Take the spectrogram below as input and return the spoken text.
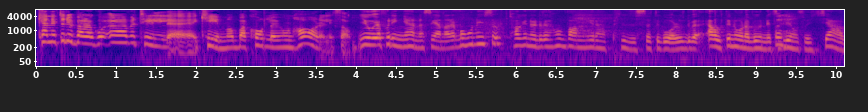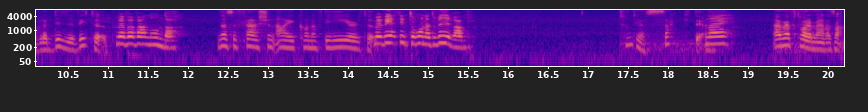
Kan inte du bara gå över till eh, Kim och bara kolla hur hon har det liksom? Jo, jag får ringa henne senare. Men hon är ju så upptagen nu. Du vet, hon vann ju det här priset igår. Och du vet, alltid när hon har vunnit så blir hon så jävla divig typ. Men vad vann hon då? Alltså fashion icon of the year typ. Men vet inte hon att vi vann? Jag tror inte jag har sagt det. Nej. Nej, men jag får ta det med henne sen.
